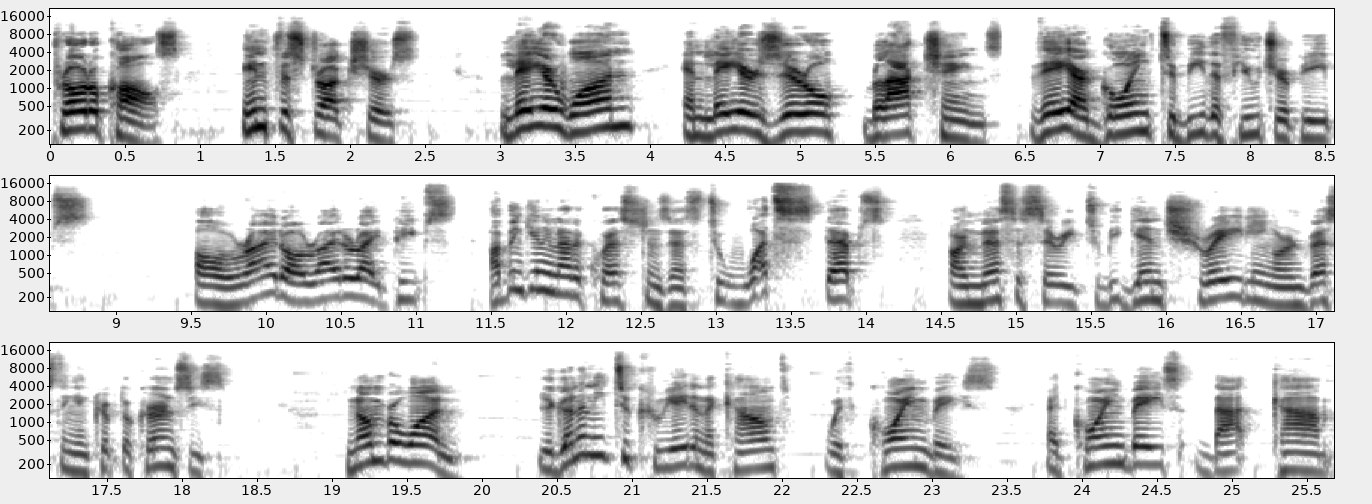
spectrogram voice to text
protocols, infrastructures, layer one and layer zero blockchains. They are going to be the future, peeps. All right, all right, all right, peeps. I've been getting a lot of questions as to what steps are necessary to begin trading or investing in cryptocurrencies. Number one, you're going to need to create an account with Coinbase at coinbase.com.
